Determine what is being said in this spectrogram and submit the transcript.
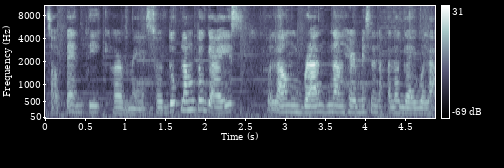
sa authentic Hermes. So, dupe lang to guys. Walang brand ng Hermes na nakalagay. Wala.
